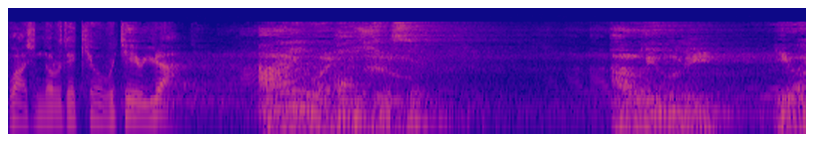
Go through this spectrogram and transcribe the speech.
Was Nordekyo Utiula.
